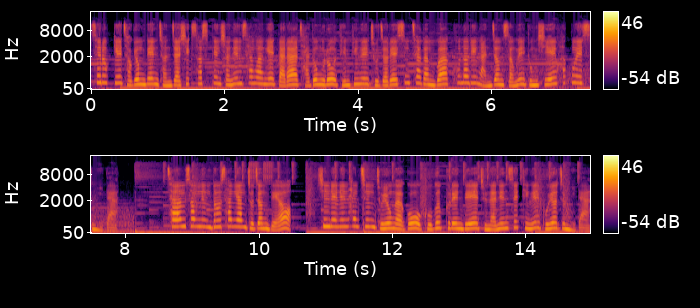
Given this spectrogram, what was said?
새롭게 적용된 전자식 서스펜션은 상황에 따라 자동으로 댐핑을 조절해 승차감과 코너링 안정성을 동시에 확보했습니다. 차음 성능도 상향 조정되어 실내는 한층 조용하고 고급 브랜드에 준하는 세팅을 보여줍니다.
